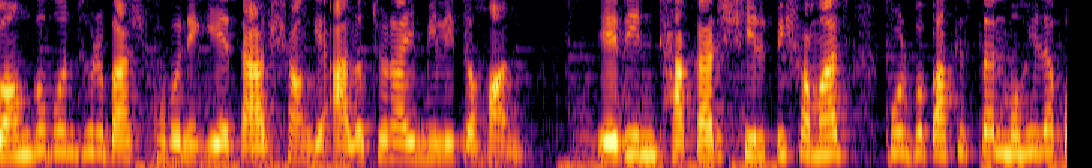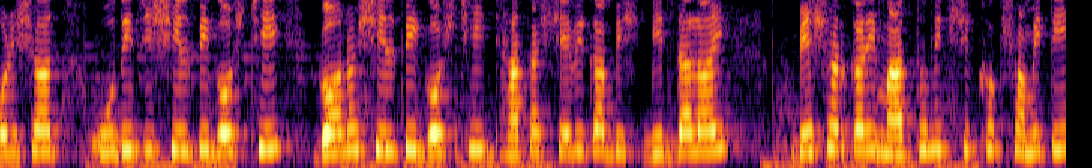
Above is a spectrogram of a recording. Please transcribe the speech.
বঙ্গবন্ধুর বাসভবনে গিয়ে তার সঙ্গে আলোচনায় মিলিত হন। এদিন ঢাকার শিল্পী সমাজ, পূর্ব পাকিস্তান মহিলা পরিষদ, উদিচি শিল্পী গোষ্ঠী, গণশিল্পী গোষ্ঠী, ঢাকা সেবিকা বিদ্যালয়, বেসরকারি মাধ্যমিক শিক্ষক সমিতি,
